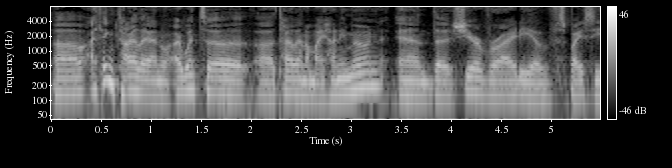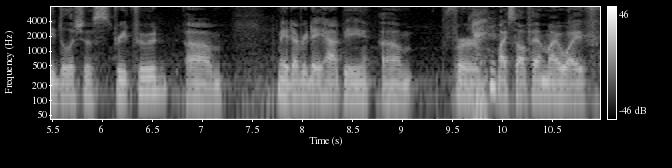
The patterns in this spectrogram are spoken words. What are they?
Uh, I think Thailand. I went to uh, Thailand on my honeymoon, and the sheer variety of spicy, delicious street food um, made every day happy um, for myself and my wife.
